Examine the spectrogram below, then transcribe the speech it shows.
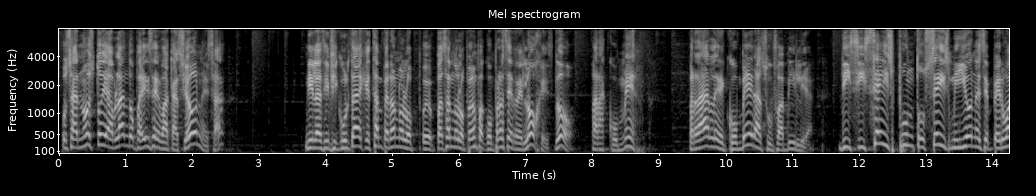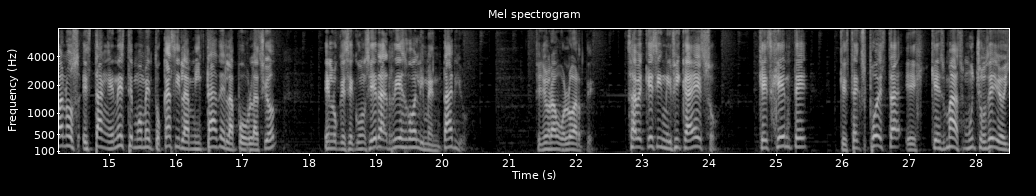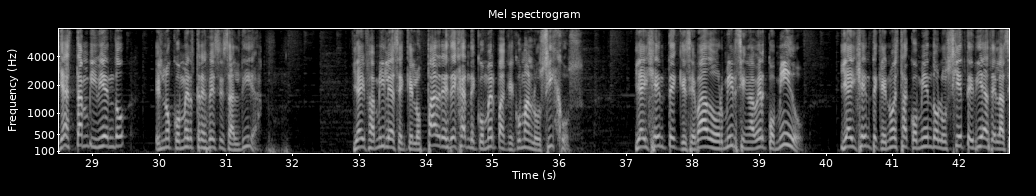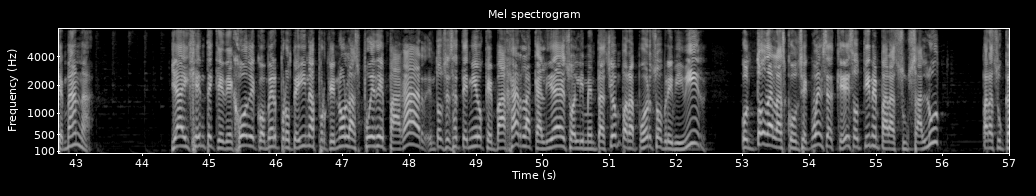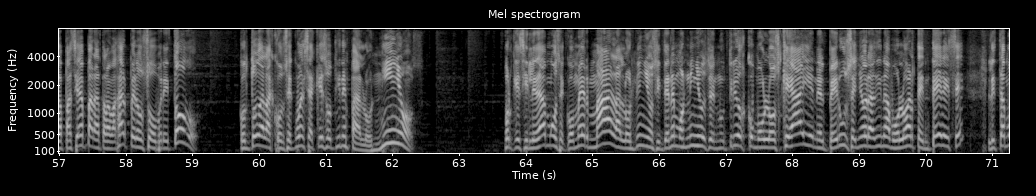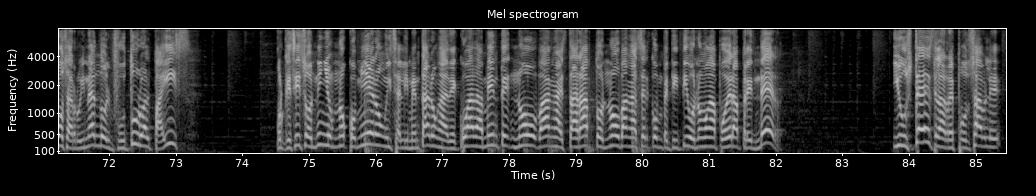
O sea, no estoy hablando para irse de vacaciones, ¿ah? Ni las dificultades que están eh, pasando los peruanos para comprarse relojes, no, para comer, para darle de comer a su familia. 16.6 millones de peruanos están en este momento, casi la mitad de la población, en lo que se considera riesgo alimentario. Señora Boluarte, ¿sabe qué significa eso? Que es gente que está expuesta, que es más, muchos de ellos ya están viviendo el no comer tres veces al día. Y hay familias en que los padres dejan de comer para que coman los hijos. Y hay gente que se va a dormir sin haber comido. Y hay gente que no está comiendo los siete días de la semana. Y hay gente que dejó de comer proteínas porque no las puede pagar. Entonces ha tenido que bajar la calidad de su alimentación para poder sobrevivir. Con todas las consecuencias que eso tiene para su salud, para su capacidad para trabajar, pero sobre todo con todas las consecuencias que eso tiene para los niños. Porque si le damos de comer mal a los niños y tenemos niños desnutridos como los que hay en el Perú, señora Dina Boluarte, entérese, le estamos arruinando el futuro al país. Porque si esos niños no comieron y se alimentaron adecuadamente, no van a estar aptos, no van a ser competitivos, no van a poder aprender. Y usted es la responsable,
